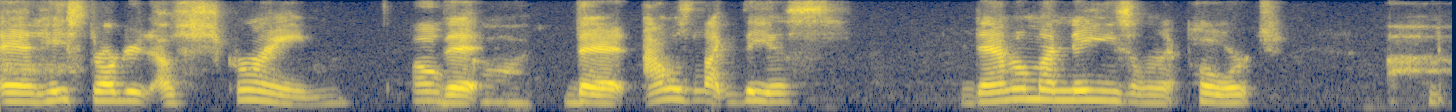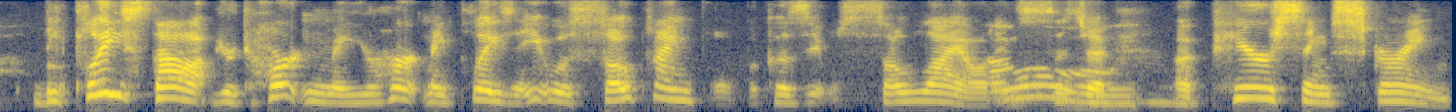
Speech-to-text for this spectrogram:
and he started a scream Oh that- god. that I was like this, down on my knees on that porch. Please stop. You're hurting me. You're hurting me. Please. It was so painful because it was so loud. It was such Oh. a, a piercing scream.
